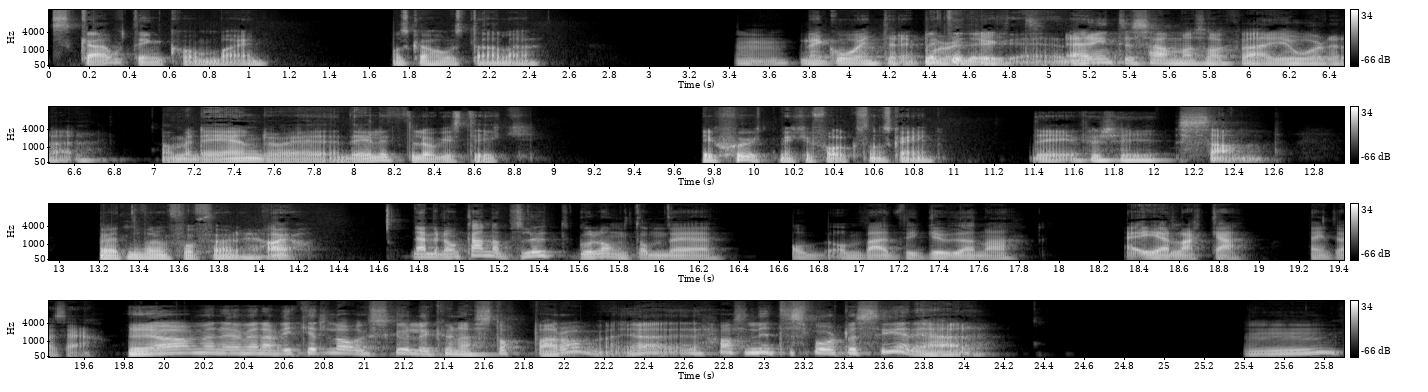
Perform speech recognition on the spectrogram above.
scouting combine. De ska hosta alla. Mm. Men går inte det på lite repeat? Drygt. Är det inte samma sak varje år det där? Ja men det är ändå det är lite logistik. Det är sjukt mycket folk som ska in. Det är för sig sant. Jag vet inte vad de får för det. Ah, ja. Nej men de kan absolut gå långt om, det, om, om vädergudarna är elaka. Tänkte jag säga. Ja men jag menar vilket lag skulle kunna stoppa dem? Jag har lite svårt att se det här. Mm.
